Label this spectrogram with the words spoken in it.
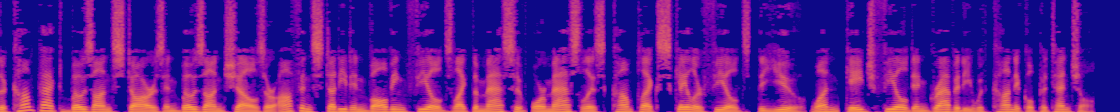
The compact boson stars and boson shells are often studied involving fields like the massive or massless complex scalar fields, the U gauge field and gravity with conical potential.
